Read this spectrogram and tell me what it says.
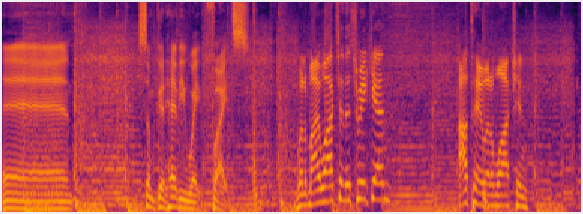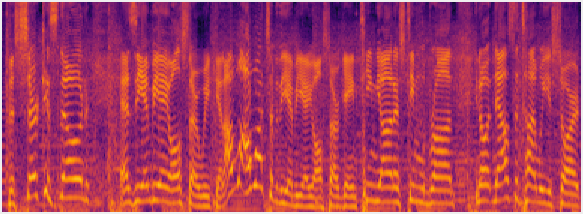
And some good heavyweight fights. What am I watching this weekend? I'll tell you what I'm watching. The circus known as the NBA All Star Weekend. I'll, I'll watch some of the NBA All Star game. Team Giannis, Team LeBron. You know? Now's the time when you start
